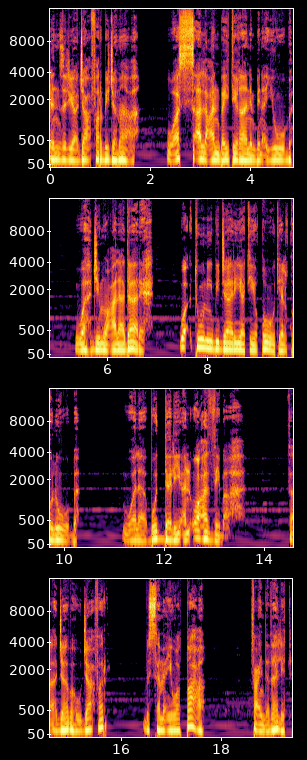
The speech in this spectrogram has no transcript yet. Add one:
انزل يا جعفر بجماعة واسأل عن بيت غانم بن أيوب واهجموا على داره وأتوني بجارية قوت القلوب ولا بد لي أن أعذبه. فأجابه جعفر بالسمع والطاعة. فعند ذلك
